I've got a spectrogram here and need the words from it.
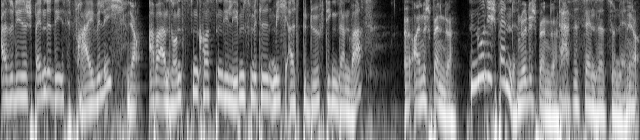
also diese Spende, die ist freiwillig. Ja. Aber ansonsten kosten die Lebensmittel mich als Bedürftigen dann was? Äh, Eine Spende. Nur die Spende. Nur die Spende. Das ist sensationell. Ja.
